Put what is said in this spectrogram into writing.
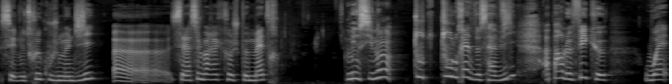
C'est le truc où je me dis, euh, c'est la seule barrière que je peux mettre. Mais sinon, tout, tout le reste de sa vie, à part le fait que, ouais,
